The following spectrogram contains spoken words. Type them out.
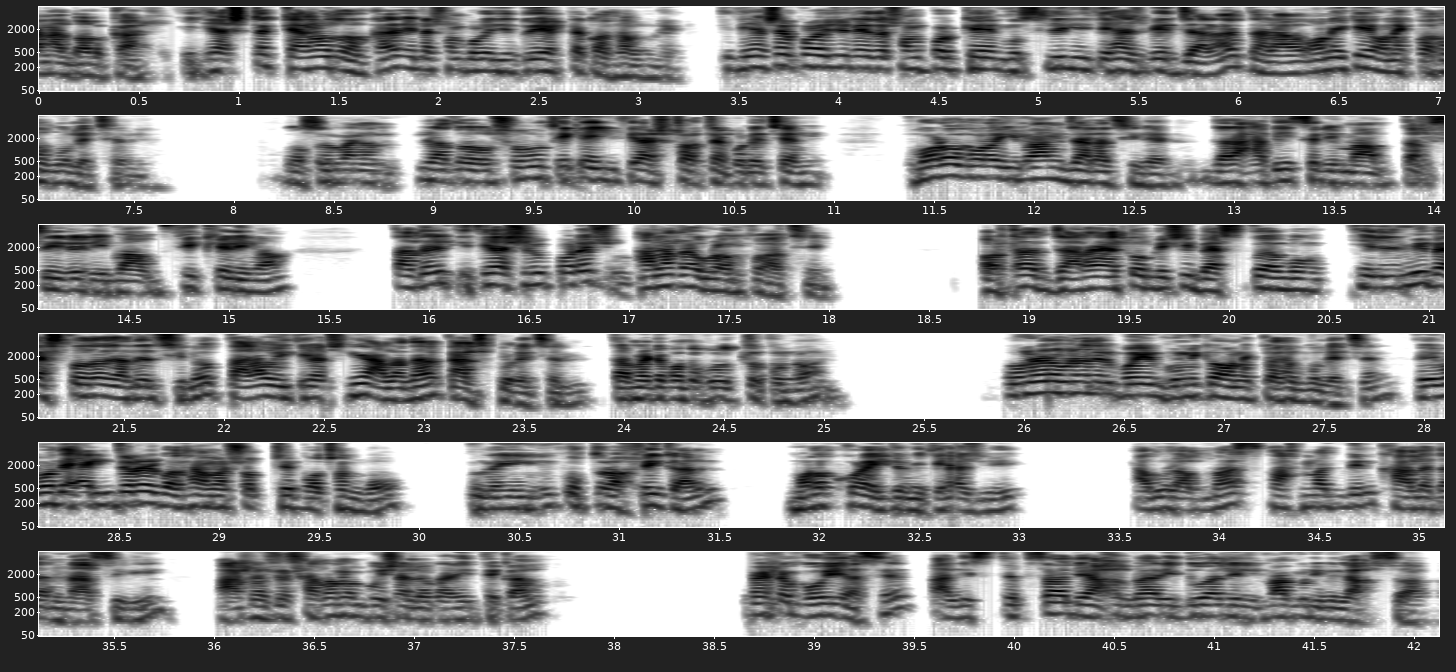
জানা দরকার। ইতিহাসটা কেন দরকার? এটা সম্পর্কে যে দুই একটা কথা বলে। ইতিহাসের প্রয়োজনীয়তা সম্পর্কে মুসলিম ইতিহাসবিদ যারা, তারা অনেকে অনেক কথা বলেছেন। মুসলমানরা তো শুরু থেকে ইতিহাস চর্চা করেছেন। বড় বড় ইমাম যারা ছিলেন, যারা হাদিসের ইমাম, তাফসিরের ইমাম ফিখের ইমাম, তাদের ইতিহাসের উপরে আলাদা গ্রন্থ আছে। অর্থাৎ যারা এত বেশি ব্যস্ত এবং ইলমি ব্যস্ততা যাদের ছিল, তারাও ইতিহাস নিয়ে আলাদা কাজ করেছেন। তার মানে এটা কত গুরুত্বপূর্ণ? ওনারা ওনাদের বইয়ের ভূমিকা অনেক কথা বলেছেন তো এর মধ্যে একজনের কথা আমার সবচেয়ে পছন্দ উনি উত্তর আফ্রিকার মরক্কোর একজন ইতিহাসবিদ Abul Abbas Ahmad bin Khalid al Nasiri আঠারোশো সাতানব্বই সালে ওনার ইন্তেকাল ওনার একটা বই আছে আল ইস্তেফসা লি আখবার ইদুয়াল মাগরিবিল আকসা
